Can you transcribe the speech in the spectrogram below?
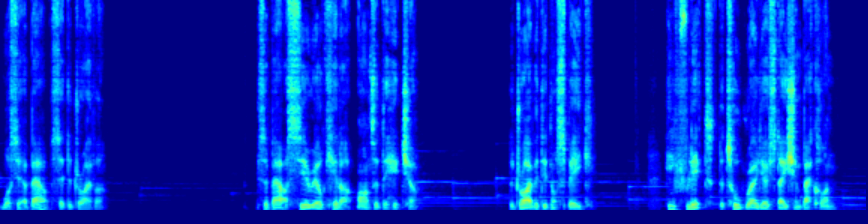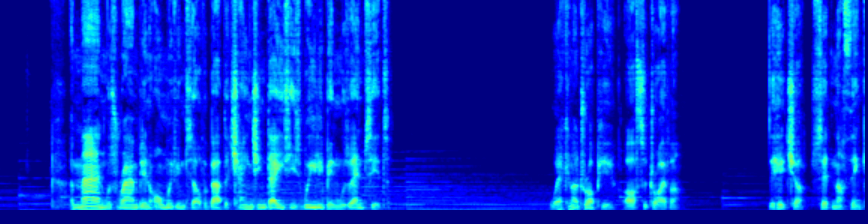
What's it about? said the driver. It's about a serial killer, answered the hitcher. The driver did not speak. He flicked the talk radio station back on. A man was rambling on with himself about the changing days his wheelie bin was emptied. Where can I drop you? asked the driver. The hitcher said nothing.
